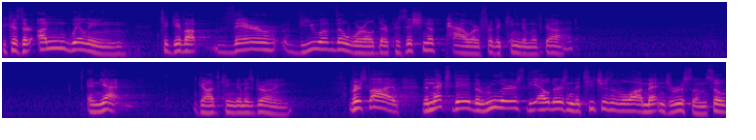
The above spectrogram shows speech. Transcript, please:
because they're unwilling to give up their view of the world, their position of power for the kingdom of God. And yet, God's kingdom is growing. Verse 5 The next day, the rulers, the elders, and the teachers of the law met in Jerusalem. So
